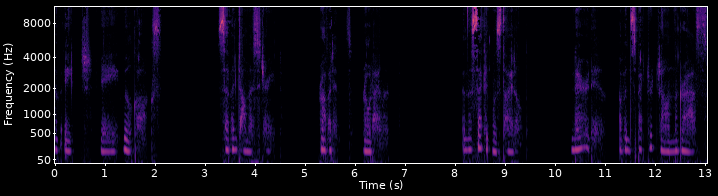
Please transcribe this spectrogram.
of H. A. Wilcox, 7 Thomas Street, Providence, Rhode Island and the second was titled Narrative of Inspector John Legrasse,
